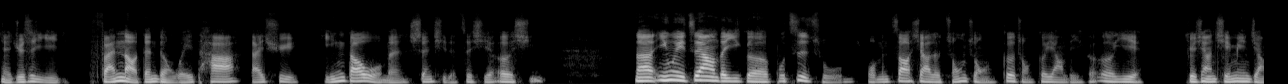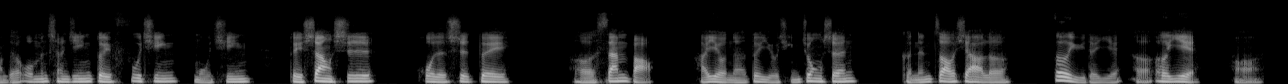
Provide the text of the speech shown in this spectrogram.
也就是以烦恼等等为他来去引导我们升起的这些恶行。那因为这样的一个不自主，我们造下了种种各种各样的一个恶业。就像前面讲的，我们曾经对父亲、母亲、对上师，或者是对呃三宝，还有呢对有情众生，可能造下了恶语的言呃恶业啊。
